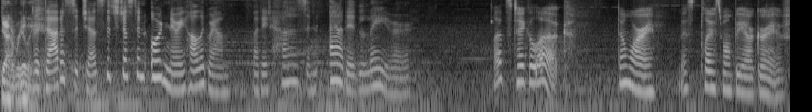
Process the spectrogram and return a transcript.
Yeah, really. The data suggests it's just an ordinary hologram, but it has an added layer. Let's take a look. Don't worry, this place won't be our grave.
